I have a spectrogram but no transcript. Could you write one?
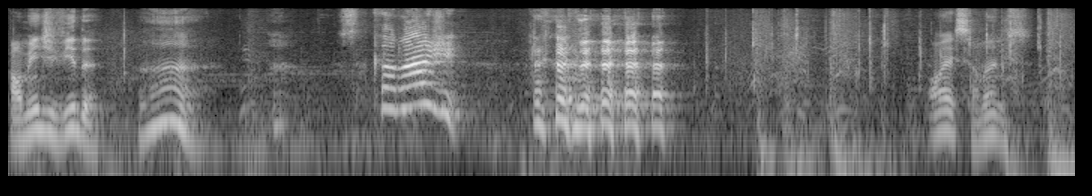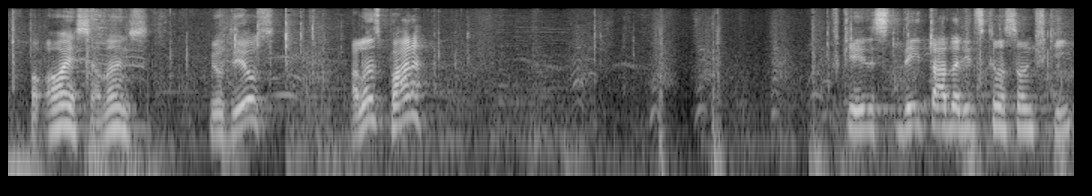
aumento de vida. Ah, Sacanagem. olha esse Alanis. Olha esse Alanis. Meu Deus. Alanis, para. Fiquei deitado ali descansando de skin.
